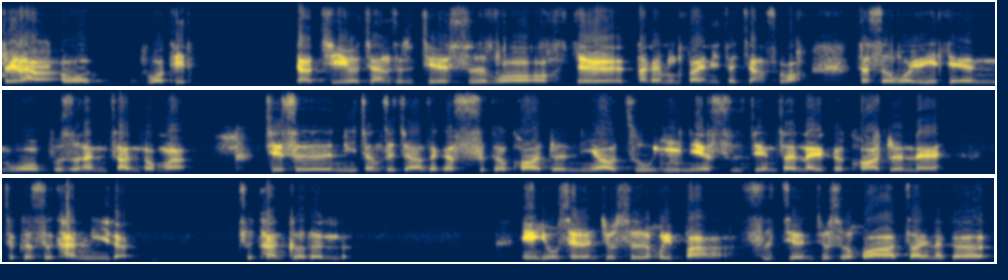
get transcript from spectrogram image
对了，我。我听，要具有这样子的解释，我也大概明白你在讲什么。但是我有一点我不是很赞同了。其实你这样子讲这个四个夸认，你要注意你的时间在哪个夸认呢？这个是看你的，是看个人的。因为有些人就是会把时间就是花在那个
